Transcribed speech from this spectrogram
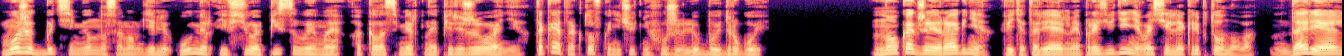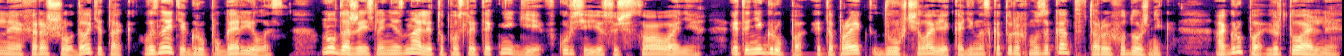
Может быть, Семен на самом деле умер, и все описываемое околосмертное переживание. Такая трактовка ничуть не хуже любой другой. Но как же «Эра огня»? Ведь это реальное произведение Василия Криптонова. Да, реальное, хорошо. Давайте так. Вы знаете группу «Гориллас»? Ну, даже если не знали, то после этой книги в курсе ее существования. Это не группа, это проект двух человек, один из которых музыкант, второй художник. А группа виртуальная.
